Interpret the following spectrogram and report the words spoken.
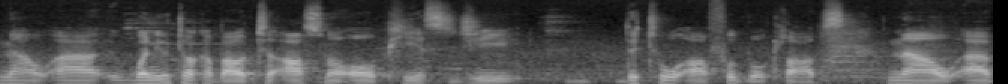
Now, uh, when you talk about Arsenal or PSG, the two are football clubs. Now, uh,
